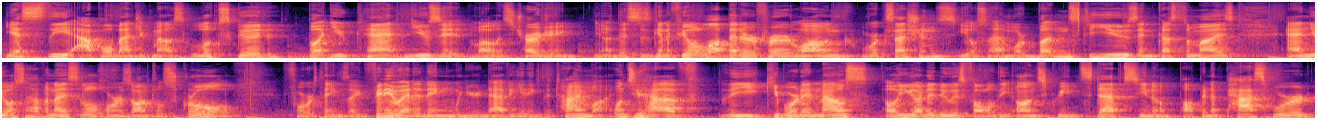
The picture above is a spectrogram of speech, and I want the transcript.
Yes, the Apple Magic Mouse looks good, but you can't use it while it's charging. You know, this is gonna feel a lot better for long work sessions. You also have more buttons to use and customize, and you also have a nice little horizontal scroll for things like video editing when you're navigating the timeline. Once you have the keyboard and mouse, all you gotta do is follow the on-screen steps, you know, pop in a password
